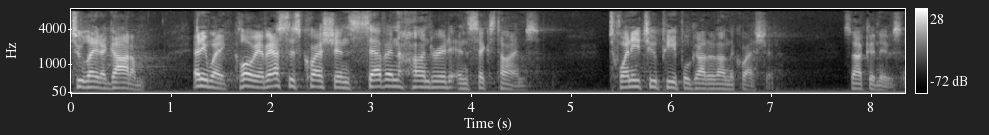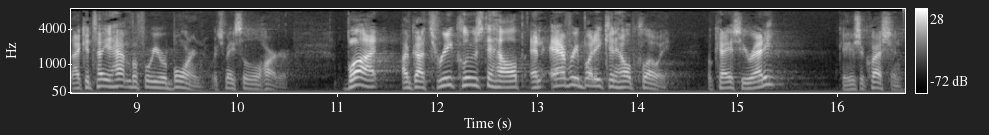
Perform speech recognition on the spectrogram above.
Too late, I got him. Anyway, Chloe, I've asked this question 706 times. 22 people got it on the question. It's not good news. And I can tell you it happened before you were born, which makes it a little harder. But I've got three clues to help, and everybody can help Chloe. Okay, so you ready? Okay, here's your question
